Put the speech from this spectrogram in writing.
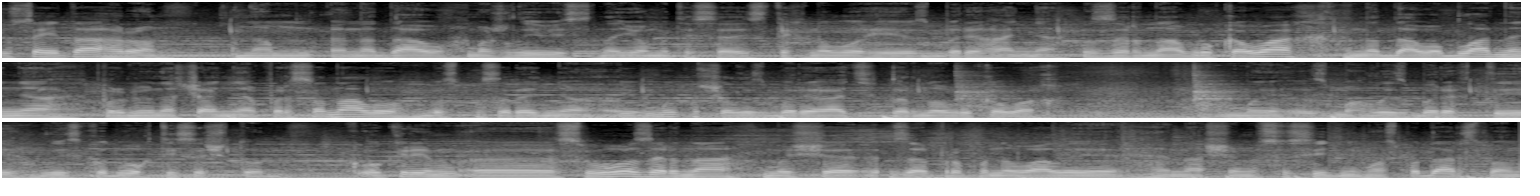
Дюсейт Агро нам надав можливість знайомитися з технологією зберігання зерна в рукавах, надав обладнання, провів навчання персоналу безпосередньо, і ми почали зберігати зерно в рукавах. Ми змогли зберегти близько двох тисяч тонн. Окрім е, свого зерна, ми ще запропонували нашим сусіднім господарствам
